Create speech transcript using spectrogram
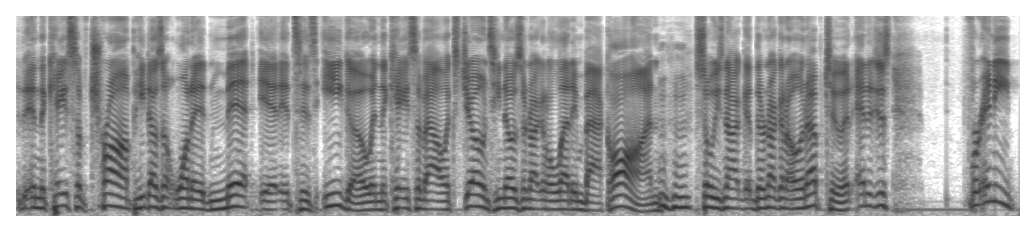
In the case of Trump, he doesn't want to admit it; it's his ego. In the case of Alex Jones, he knows they're not going to let him back on, mm-hmm. so he's not. They're not going to own up to it, and it just for any.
